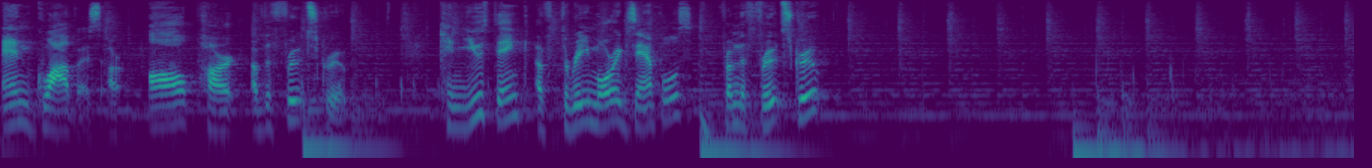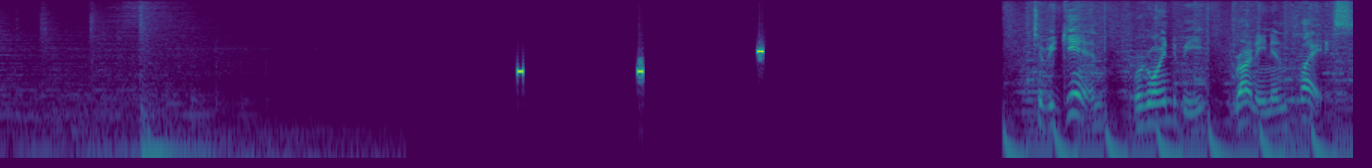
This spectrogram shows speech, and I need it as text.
and guavas are all part of the fruits group. Can you think of three more examples from the fruits group? To begin, we're going to be running in place.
